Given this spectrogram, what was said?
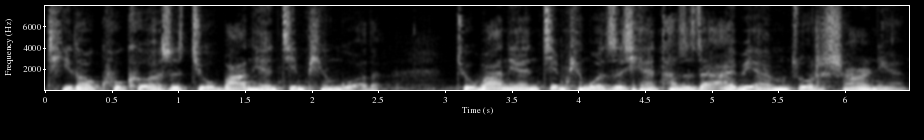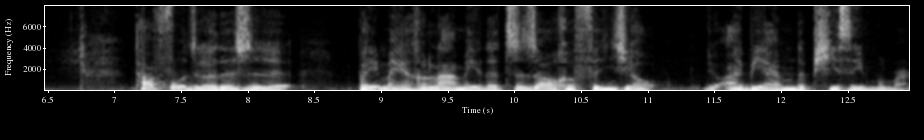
提到库克是九八年进苹果的。九八年进苹果之前，他是在 IBM 做了十二年，他负责的是北美和拉美的制造和分销，就 IBM 的 PC 部门。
